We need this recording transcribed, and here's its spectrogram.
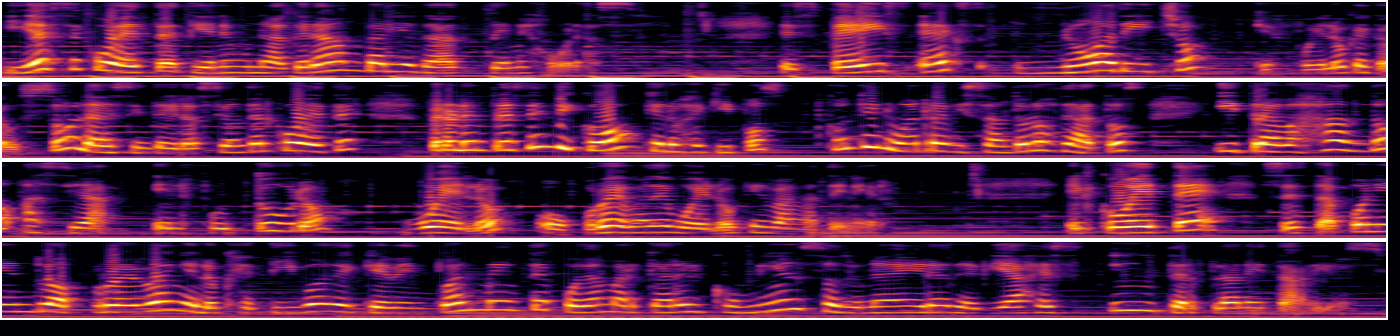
y ese cohete tiene una gran variedad de mejoras. SpaceX no ha dicho qué fue lo que causó la desintegración del cohete, pero la empresa indicó que los equipos continúan revisando los datos y trabajando hacia el futuro vuelo o prueba de vuelo que van a tener. El cohete se está poniendo a prueba en el objetivo de que eventualmente pueda marcar el comienzo de una era de viajes interplanetarios.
